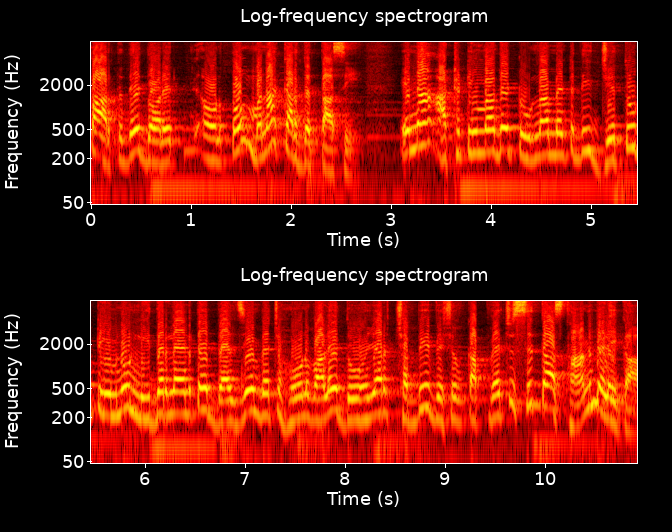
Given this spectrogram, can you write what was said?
ਭਾਰਤ ਦੇ ਦੌਰੇ ਆਉਣ ਤੋਂ ਮਨਾ ਕਰ ਦਿੱਤਾ ਸੀ। ਇਹਨਾਂ 8 ਟੀਮਾਂ ਦੇ ਟੂਰਨਾਮੈਂਟ ਦੀ ਜੇਤੂ ਟੀਮ ਨੂੰ ਨੀਦਰਲੈਂਡ ਤੇ ਬੈਲਜੀਅਮ ਵਿੱਚ ਹੋਣ ਵਾਲੇ 2026 ਵਿਸ਼ਵ ਕੱਪ ਵਿੱਚ ਸਿੱਧਾ ਸਥਾਨ ਮਿਲੇਗਾ।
